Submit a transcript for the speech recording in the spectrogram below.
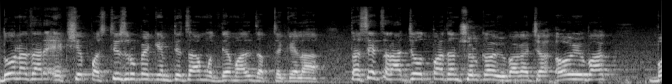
दोन हजार एकशे पस्तीस रुपये किमतीचा मुद्देमाल जप्त केला. तसेच राज्य उत्पादन शुल्क विभागाच्या अविभाग ब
